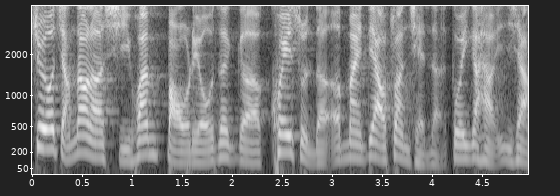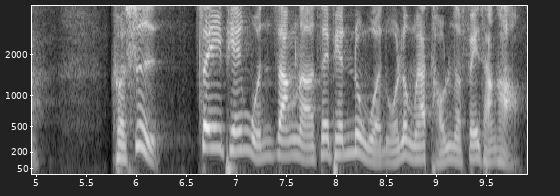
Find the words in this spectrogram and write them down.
就有讲到了喜欢保留这个亏损的而卖掉赚钱的，各位应该还有印象。可是这一篇文章呢，这篇论文，我认为他讨论的非常好。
